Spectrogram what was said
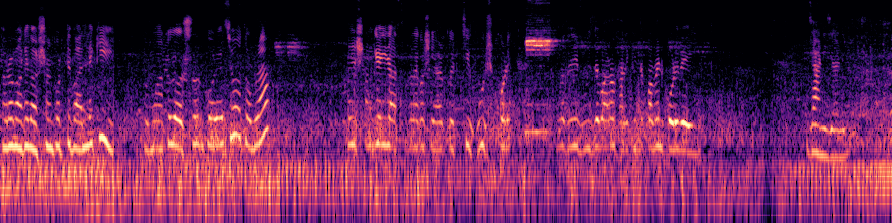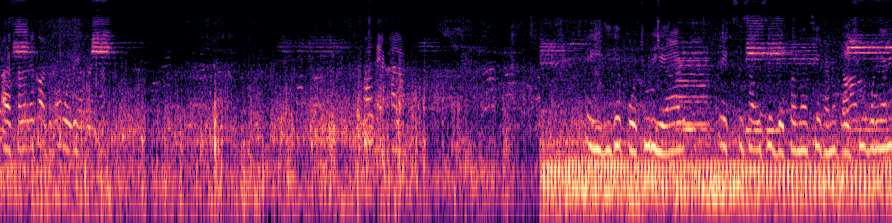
তোমরা মাকে দর্শন করতে পারলে কি? তো মাকে দর্শন করেছ, তোমরা? এর সঙ্গে এই রাস্তাটা দেখো শেয়ার করছি, হুশ করে। তোমরা যদি বুঝতে পারো, তাহলে কিন্তু কমেন্ট করবেই। জানি জানি। রাস্তাটা দেখো, অতটা বোঝা যাবে না। দেখালাম। এইদিকে প্রচুর হেয়ার এক্সারসাইজের দোকান আছে, এখানে প্রচুর পরিমাণে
